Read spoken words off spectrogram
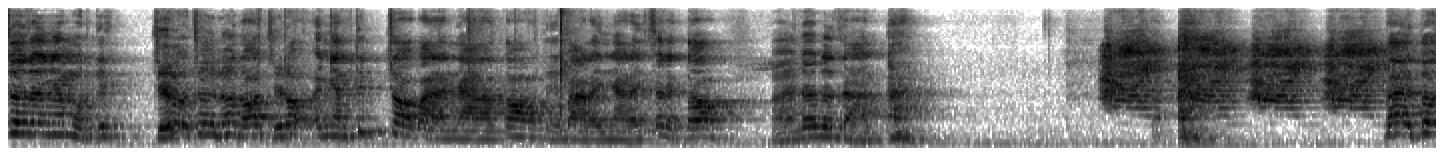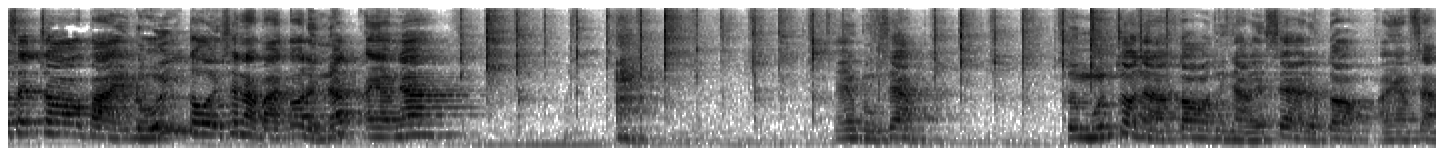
chơi cho anh em một cái chế độ chơi nữa đó chế độ anh em thích cho bài là nhà nào to thì bài là nhà đấy sẽ được to. Đấy, rất đơn giản. Bây giờ tôi sẽ cho bài đối tôi sẽ là bài to điểm nhất anh em nhá. Anh em cùng xem. Tôi muốn cho nhà nào to thì nhà đấy sẽ được to anh em xem.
